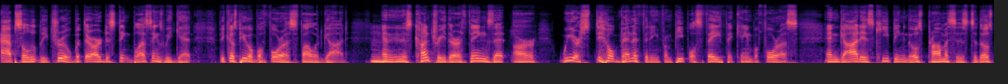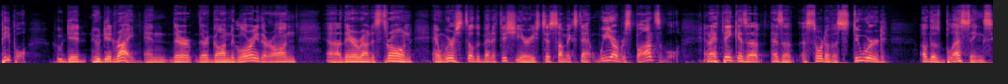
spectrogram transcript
absolutely true. But there are distinct blessings we get because people before us followed God. Mm. And in this country, there are things that are, we are still benefiting from people's faith that came before us. And God is keeping those promises to those people who did who did right, and they're they're gone to glory. They're on uh, they're around His throne, and we're still the beneficiaries to some extent. We are responsible, and I think as a as a, a sort of a steward of those blessings,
